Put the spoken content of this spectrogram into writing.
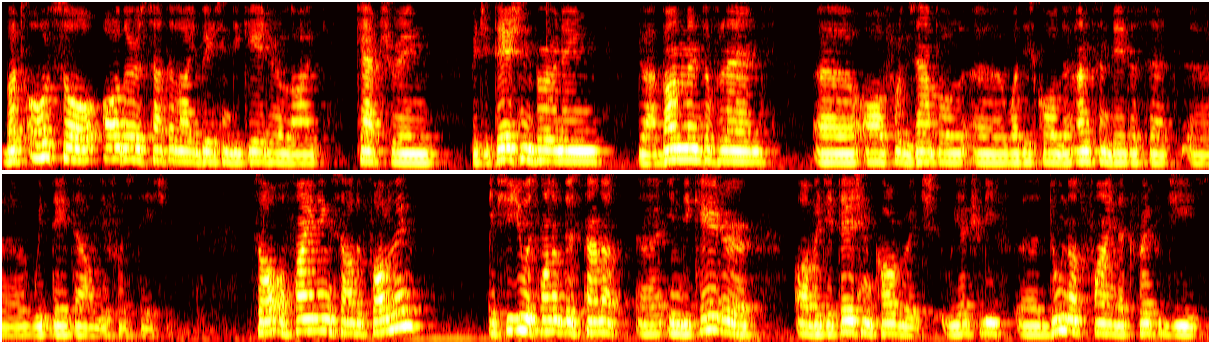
but also other satellite-based indicator like capturing vegetation burning, the abandonment of lands, uh, or, for example, uh, what is called the Hansen data set uh, with data on deforestation. So our findings are the following. If you use one of the standard uh, indicator of vegetation coverage, we actually uh, do not find that refugees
